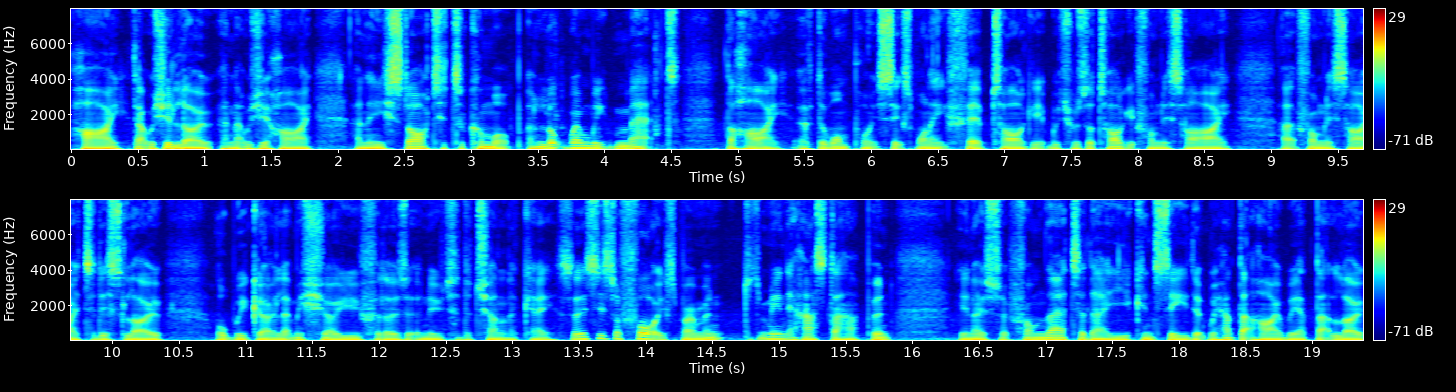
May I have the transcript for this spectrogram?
high, that was your low, and that was your high. And then you started to come up. And look when we met the high of the 1.618 fib target, which was a target from this high, uh, from this high to this low, up we go. Let me show you for those that are new to the channel, okay? So this is a thought experiment. Doesn't mean it has to happen. You know, so from there today, you can see that we had that high, we had that low,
